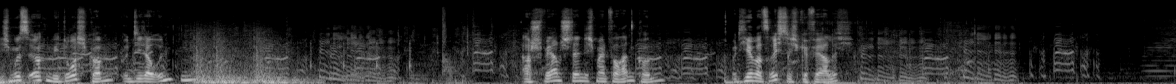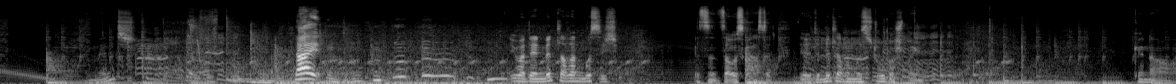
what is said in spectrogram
Ich muss irgendwie durchkommen und die da unten erschweren ständig mein Vorankommen. Und hier wird es richtig gefährlich. Moment. Nein! Über den mittleren muss ich... Sind sie ausgerastet. Über den mittleren muss ich drüber springen. Genau.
